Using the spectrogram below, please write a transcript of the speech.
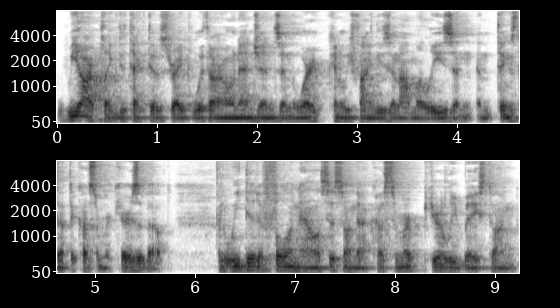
we are plague detectives, right, with our own engines and where can we find these anomalies and, and things that the customer cares about. And we did a full analysis on that customer purely based on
